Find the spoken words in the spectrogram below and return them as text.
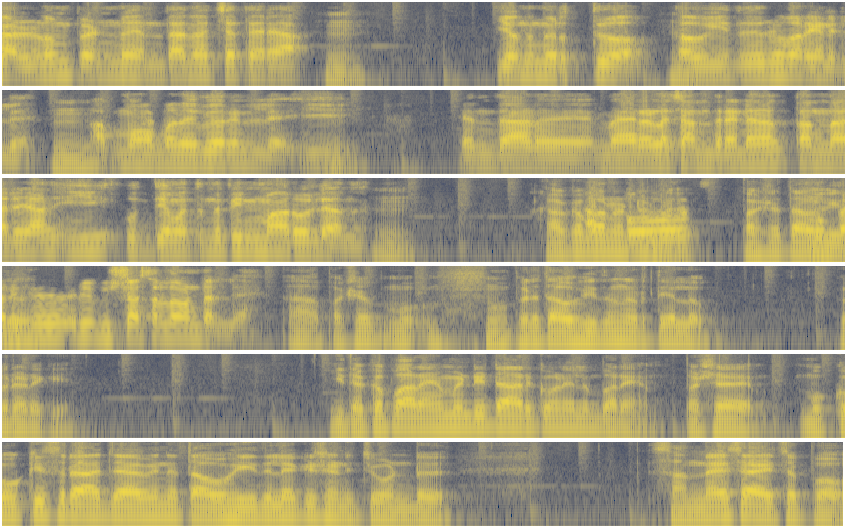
കള്ളും പെണ്ണും എന്താന്ന് വെച്ചാ തരാ. ഈ ഒന്ന് നിർത്തുവോ? തൗഹീദ് എന്ന് പറയണില്ലേ. അപ്പൊ മുഹമ്മദ് നബി പറയണില്ലേ? ഈ എന്താണ് മേലുള്ള ചന്ദ്രനെ തന്നാൽ ഞാൻ ഈ ഉദ്യമത്തിൽ നിന്ന് പിന്മാറൂലെന്ന്. അതൊക്കെ പറഞ്ഞിട്ടുണ്ട്. പക്ഷെ തൗഹീദ് ഒരു വിശ്വാസമുള്ളതുകൊണ്ടല്ലേ? ആ പക്ഷെ മൂപ്പര് തൗഹീദ് നിർത്തിയല്ലോ ഒരിടയ്ക്ക് ഇതൊക്കെ പറയാൻ വേണ്ടിയിട്ട് ആർക്ക് വേണേലും പറയാം. പക്ഷെ മുക്കോക്കിസ് രാജാവിനെ തൗഹീദിലേക്ക് ക്ഷണിച്ചുകൊണ്ട് സന്ദേശം അയച്ചപ്പോൾ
